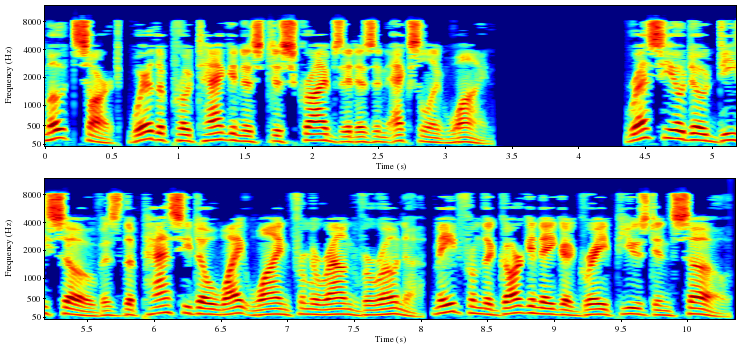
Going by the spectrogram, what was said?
Mozart, where the protagonist describes it as an excellent wine. Recioto di Soave is the Passito white wine from around Verona, made from the Garganega grape used in Soave.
